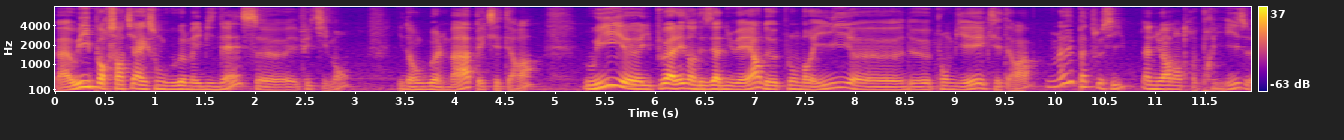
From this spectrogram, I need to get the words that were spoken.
bah oui, pour sortir avec son Google My Business, euh, effectivement, il est dans Google Maps, etc. Oui, il peut aller dans des annuaires de plomberie, de plombier, etc. Mais pas de souci, annuaire d'entreprise,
